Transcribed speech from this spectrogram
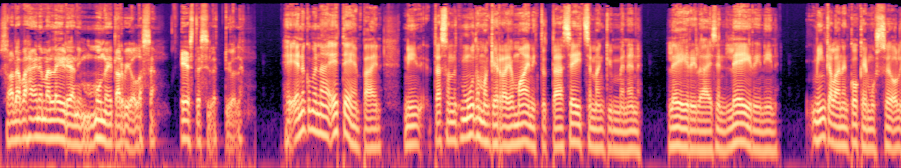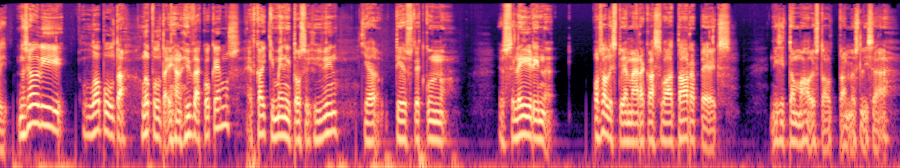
saadaan vähän enemmän leirejä, niin mun ei tarvi olla se este sille työlle. Hei, ennen kuin mennään eteenpäin, niin tässä on nyt muutaman kerran jo mainittu tämä 70 leiriläisen leiri, niin minkälainen kokemus se oli? No se oli lopulta, lopulta ihan hyvä kokemus, että kaikki meni tosi hyvin. Ja tietysti, että kun jos se leirin osallistujien määrä kasvaa tarpeeksi, niin sitten on mahdollista ottaa myös lisää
